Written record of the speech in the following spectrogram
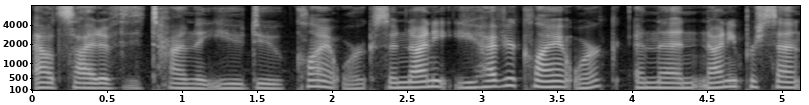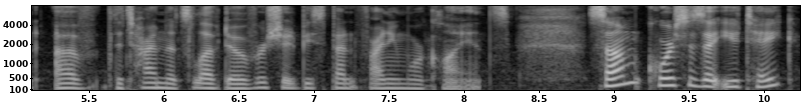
outside of the time that you do client work. So 90 you have your client work and then 90% of the time that's left over should be spent finding more clients. Some courses that you take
